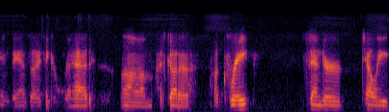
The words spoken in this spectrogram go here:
in bands that I think are rad. Um, I've got a, a great Fender Tele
